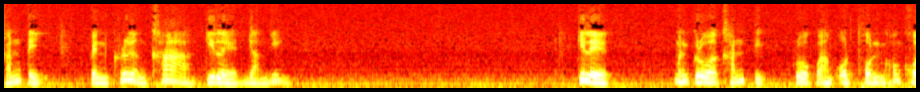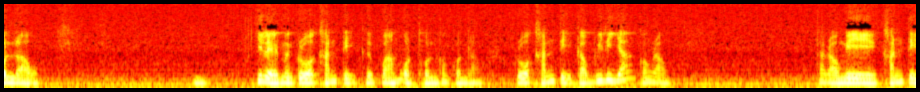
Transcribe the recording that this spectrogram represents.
ขันติเป็นเครื่องฆ่ากิเลสอย่างยิ่ง กิเลสมันกลัวขันติ กลัวความอดทนของคนเรา กิเลสมันกลัวขันติคือความอดทนของคนเรา กลัวขันติกับวิริยะของเรา ถ้าเรามีขันติ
